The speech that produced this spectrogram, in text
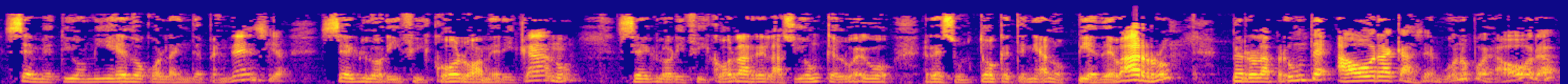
se metió miedo con la independencia, se glorificó lo americano, se glorificó la relación que luego resultó que tenía los pies de barro, pero la pregunta es, ¿ahora qué hacer? Bueno, pues ahora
